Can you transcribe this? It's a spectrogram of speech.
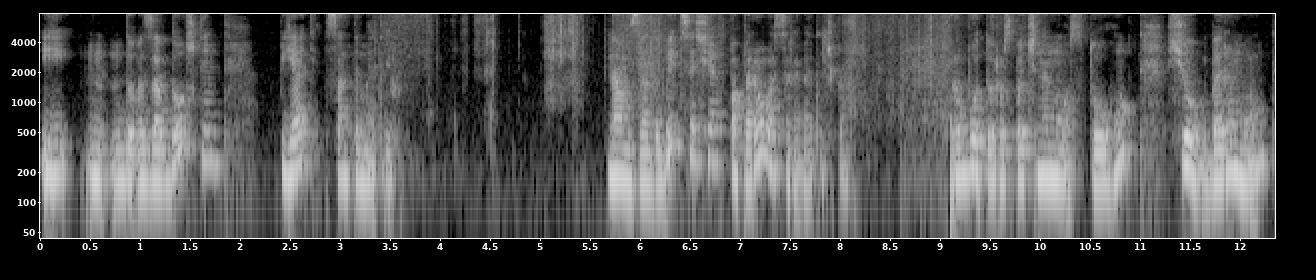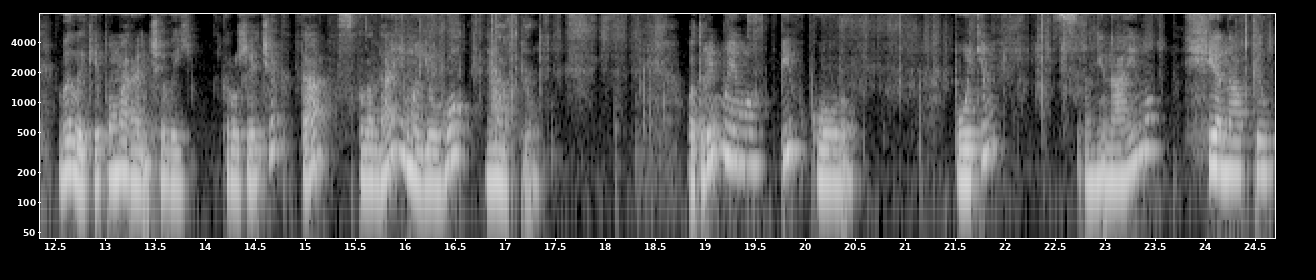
і завдовжки 5 см. Нам знадобиться ще паперова серветочка. Роботу розпочнемо з того, що беремо великий помаранчевий кружечок та складаємо його навпіл. Отримуємо півколо. Потім згинаємо ще навпіл.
